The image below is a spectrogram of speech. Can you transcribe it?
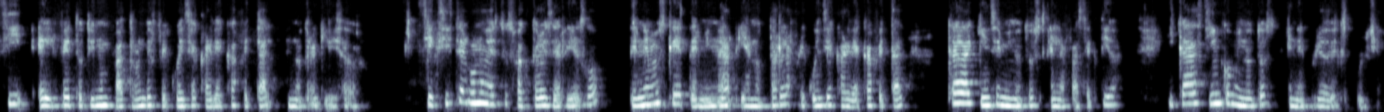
si el feto tiene un patrón de frecuencia cardíaca fetal no tranquilizador. Si existe alguno de estos factores de riesgo, tenemos que determinar y anotar la frecuencia cardíaca fetal cada 15 minutos en la fase activa y cada 5 minutos en el periodo de expulsión.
